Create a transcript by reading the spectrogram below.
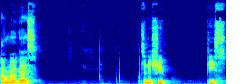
I don't know, guys. It's an issue. Peace.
